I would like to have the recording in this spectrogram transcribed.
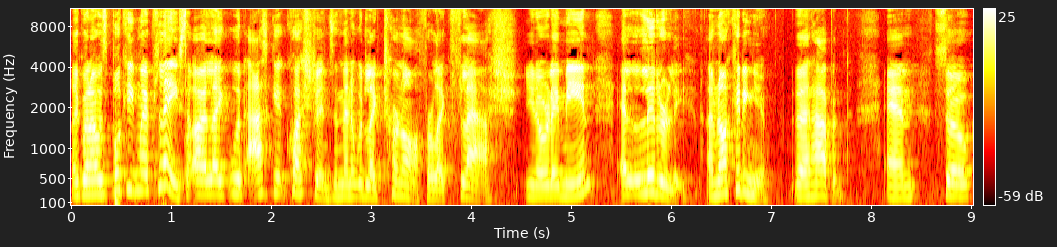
Like when I was booking my place, I like would ask it questions and then it would like turn off or like flash. You know what I mean? And literally, I'm not kidding you. That happened. And so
